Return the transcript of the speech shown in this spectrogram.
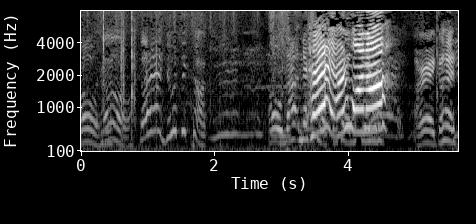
Oh, no. Go ahead, do a TikTok. Oh, not next Hey, month. I Okay, wanna. All right, go ahead.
